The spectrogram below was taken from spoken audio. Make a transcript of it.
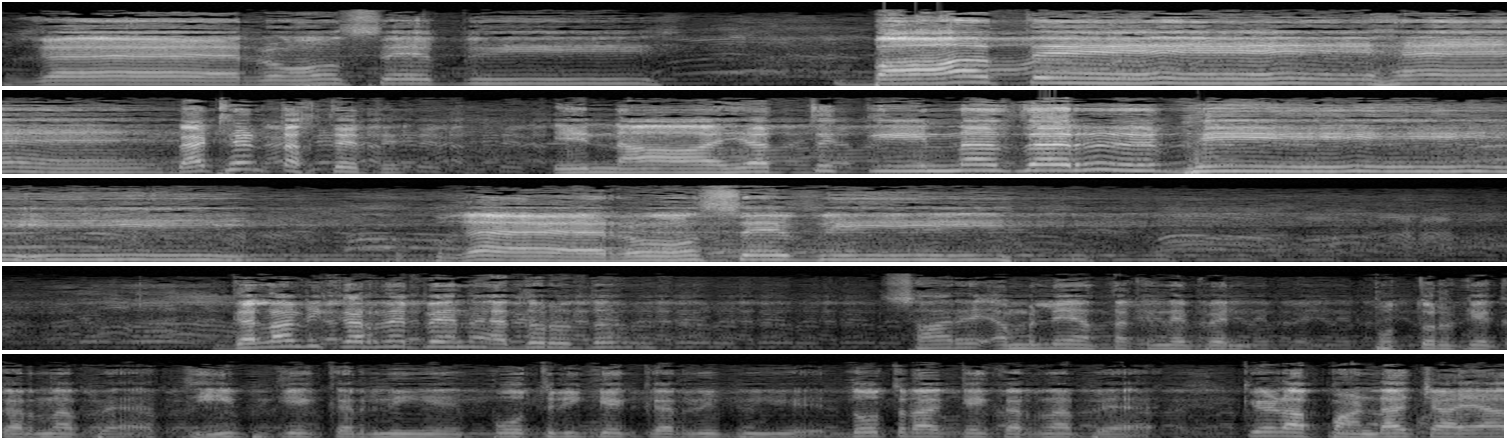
गैरों से भी बातें हैं। बैठे तख्ते थे इनायत की नज़र भी गैरों से भी गला भी करने पे ना इधर उधर सारे अमलियां तकने पे पुत्र के करना पे धीप के करनी है पोतरी के करनी पी है दो तरह के करना पे केड़ा पांडा चाया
